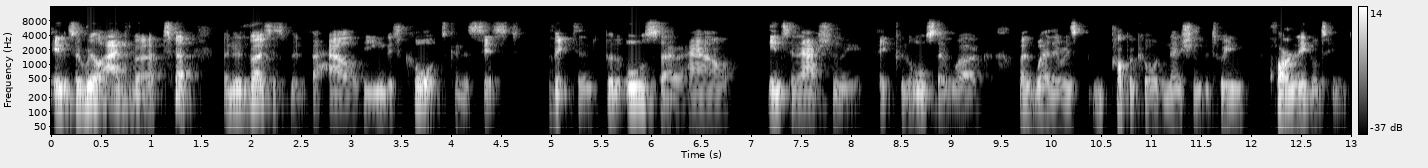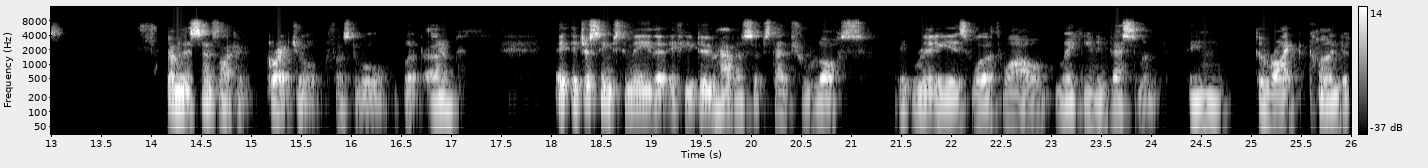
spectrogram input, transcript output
it was a real advert, an advertisement for how the English courts can assist victims, but also how internationally it can also work where, where there is proper coordination between foreign legal teams. I mean, it sounds like a great job, first of all, but um, yeah. it, it just seems to me that if you do have a substantial loss, it really is worthwhile making an investment in the right kind of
